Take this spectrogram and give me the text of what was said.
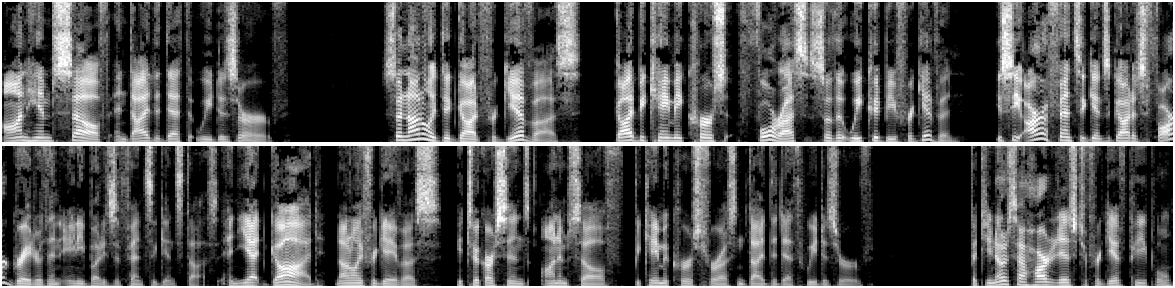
on himself and died the death that we deserve. So not only did God forgive us, God became a curse for us so that we could be forgiven. You see, our offense against God is far greater than anybody's offense against us. And yet, God not only forgave us, He took our sins on Himself, became a curse for us, and died the death we deserve. But do you notice how hard it is to forgive people?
